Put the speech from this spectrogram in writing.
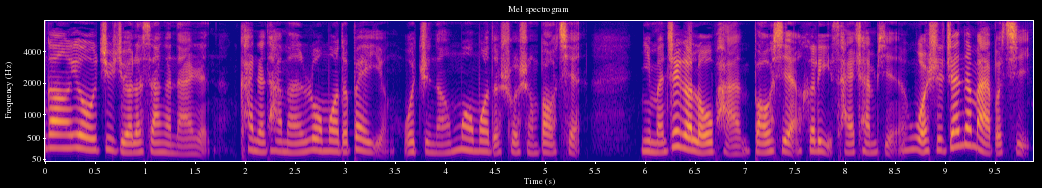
刚又拒绝了三个男人，看着他们落寞的背影，我只能默默的说声抱歉。你们这个楼盘、保险和理财产品，我是真的买不起。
